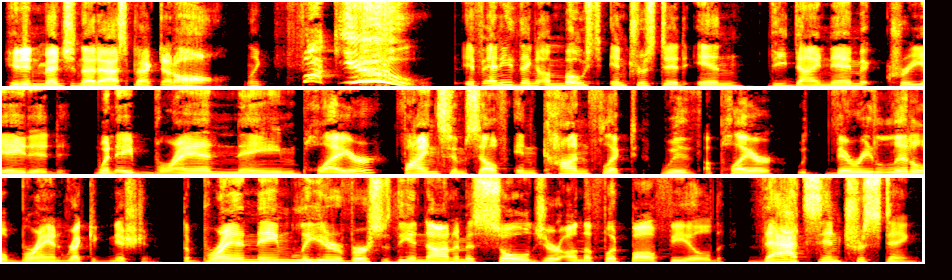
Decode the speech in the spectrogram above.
he didn't mention that aspect at all. Like, fuck you! If anything, I'm most interested in the dynamic created when a brand name player finds himself in conflict with a player with very little brand recognition. The brand name leader versus the anonymous soldier on the football field. That's interesting.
